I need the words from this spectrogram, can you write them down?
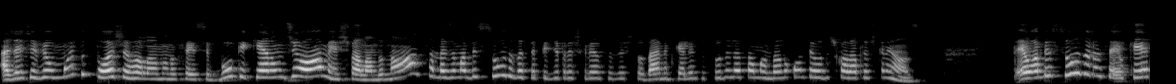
A gente viu muito post rolando no Facebook que eram de homens falando: nossa, mas é um absurdo você pedir para as crianças estudarem, porque além de tudo ainda estão mandando conteúdo escolar para as crianças. É um absurdo, não sei o que,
